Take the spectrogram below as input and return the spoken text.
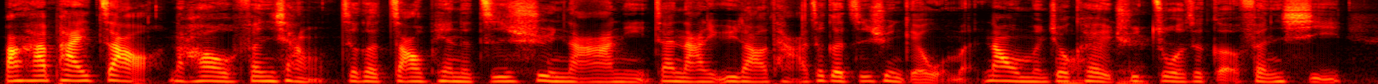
帮他拍照，然后分享这个照片的资讯啊，你在哪里遇到他，这个资讯给我们，那我们就可以去做这个分析。Okay.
